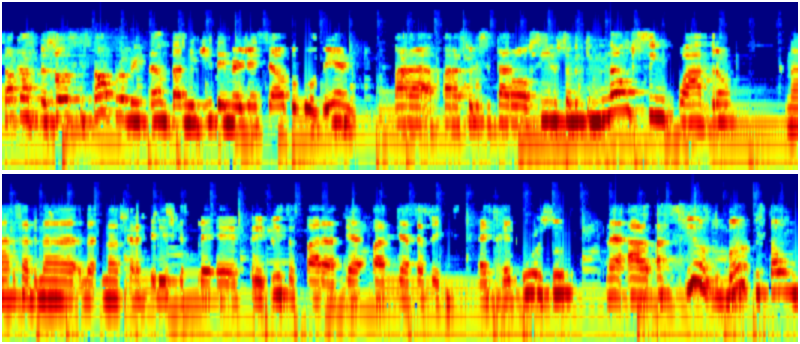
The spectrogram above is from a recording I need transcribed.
São aquelas pessoas que estão aproveitando da medida emergencial do governo para, para solicitar o auxílio, sendo que não se enquadram na, sabe, na, na, nas características pre, é, previstas para ter, para ter acesso a esse recurso. Né? as filas do banco estão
